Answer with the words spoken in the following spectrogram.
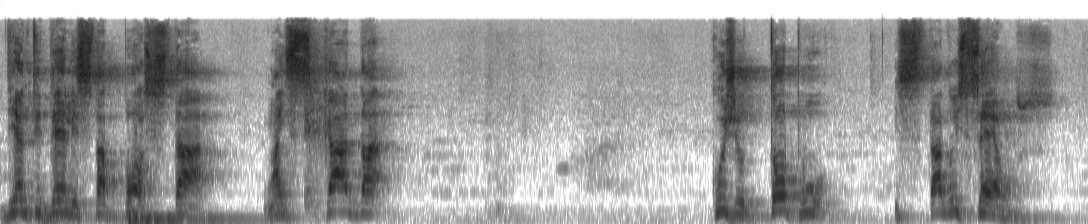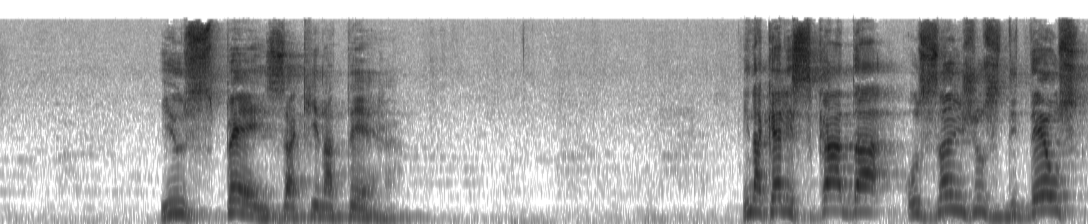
Diante dele está posta uma escada cujo topo está nos céus e os pés aqui na terra. E naquela escada os anjos de Deus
